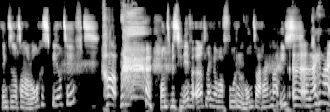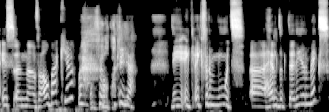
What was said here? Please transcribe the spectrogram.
Denk je dat dat een rol gespeeld heeft? Goh, Want misschien even uitleggen wat voor een hond dat Ragna is. eh, Ragna is een eh, vuilbakje. een vuilbakje. Ja. Die, ik, ik vermoed eh herder terrier mix.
